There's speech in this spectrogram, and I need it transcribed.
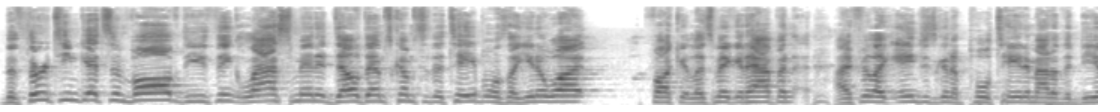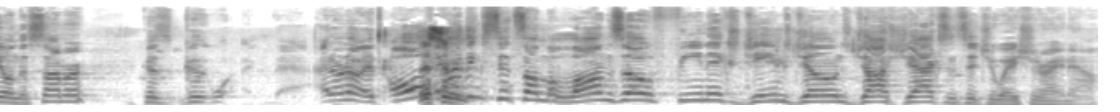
the third team gets involved? Do you think last minute Dell Demps comes to the table and is like, you know what? Fuck it, let's make it happen. I feel like Ainge is gonna pull Tatum out of the deal in the summer because I don't know. It's all Listen, everything sits on the Lonzo, Phoenix, James Jones, Josh Jackson situation right now.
